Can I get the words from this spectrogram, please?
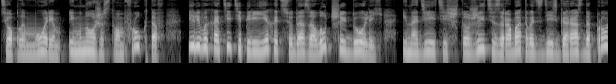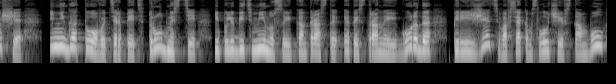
теплым морем и множеством фруктов, или вы хотите переехать сюда за лучшей долей и надеетесь, что жить и зарабатывать здесь гораздо проще, и не готовы терпеть трудности и полюбить минусы и контрасты этой страны и города, переезжать, во всяком случае, в Стамбул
